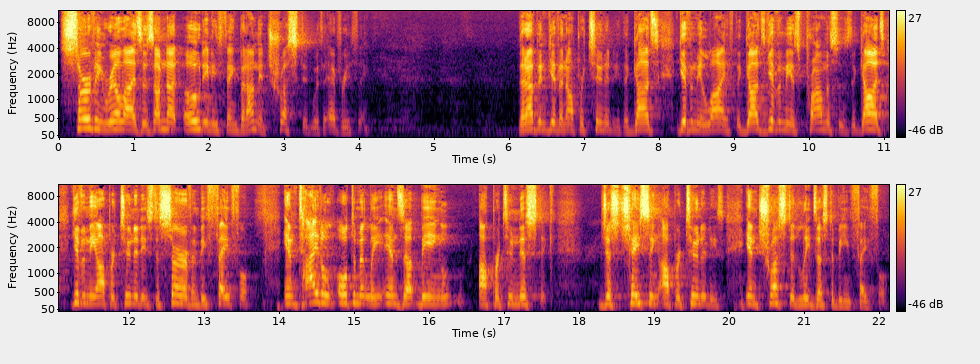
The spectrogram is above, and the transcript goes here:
Serving realizes I'm not owed anything, but I'm entrusted with everything. That I've been given opportunity, that God's given me life, that God's given me His promises, that God's given me opportunities to serve and be faithful. Entitled ultimately ends up being opportunistic, just chasing opportunities. Entrusted leads us to being faithful.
